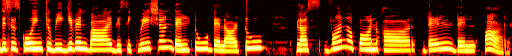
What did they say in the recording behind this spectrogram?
This is going to be given by this equation del 2 del r2 plus 1 upon r del del r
